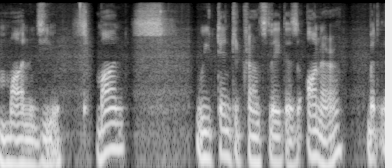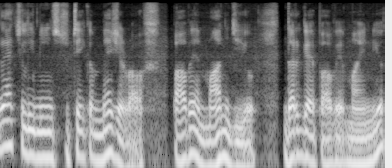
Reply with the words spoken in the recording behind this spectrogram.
Manjiyo. Man, we tend to translate as honor, but it actually means to take a measure of. Pave Manjiyo, Dargah Pave Manjiyo,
